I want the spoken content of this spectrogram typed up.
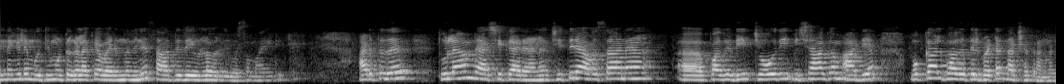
എന്തെങ്കിലും ബുദ്ധിമുട്ടുകളൊക്കെ വരുന്നതിന് സാധ്യതയുള്ള ഒരു ദിവസമായിരിക്കും. അടുത്തത് തുലാം രാശിക്കാരാണ്. ചിത്തിര അവസാന പകുതി ചോതി വിശാഖം ആദ്യ മുക്കാൽ ഭാഗത്തിൽപ്പെട്ട നക്ഷത്രങ്ങൾ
